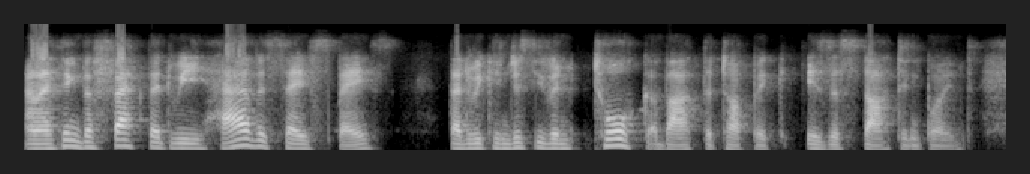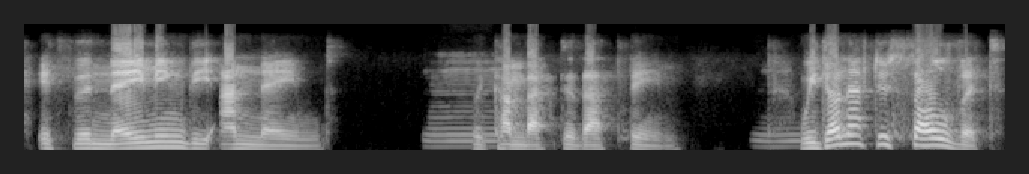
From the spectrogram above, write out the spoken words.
And I think the fact that we have a safe space, that we can just even talk about the topic, is a starting point. It's the naming the unnamed. We Mm, come back to that theme. mm. We don't have to solve it.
